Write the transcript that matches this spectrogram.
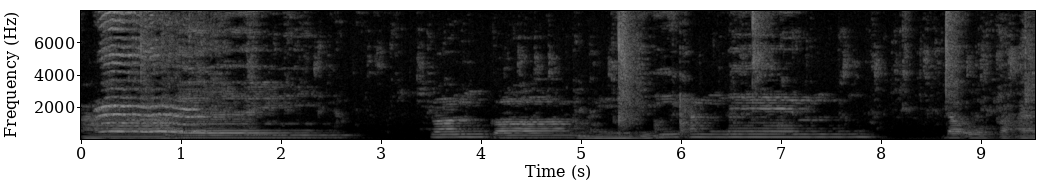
à ơi con có mày đi ăn đêm. Đậu phải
